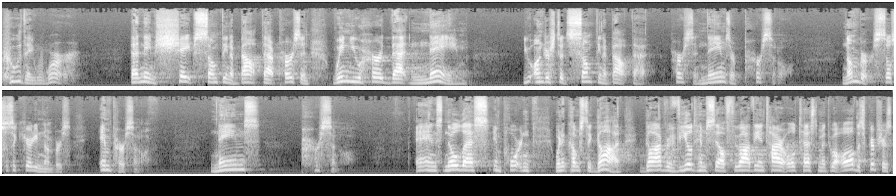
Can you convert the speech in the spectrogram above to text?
who they were. That name shaped something about that person. When you heard that name, you understood something about that person. Names are personal. Numbers, social security numbers, impersonal. Names, personal. And it's no less important when it comes to God. God revealed himself throughout the entire Old Testament, throughout all the scriptures,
